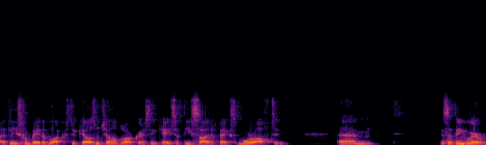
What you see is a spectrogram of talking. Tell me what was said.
at least from beta blockers to calcium channel blockers in case of these side effects more often. Um, because I think we're,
